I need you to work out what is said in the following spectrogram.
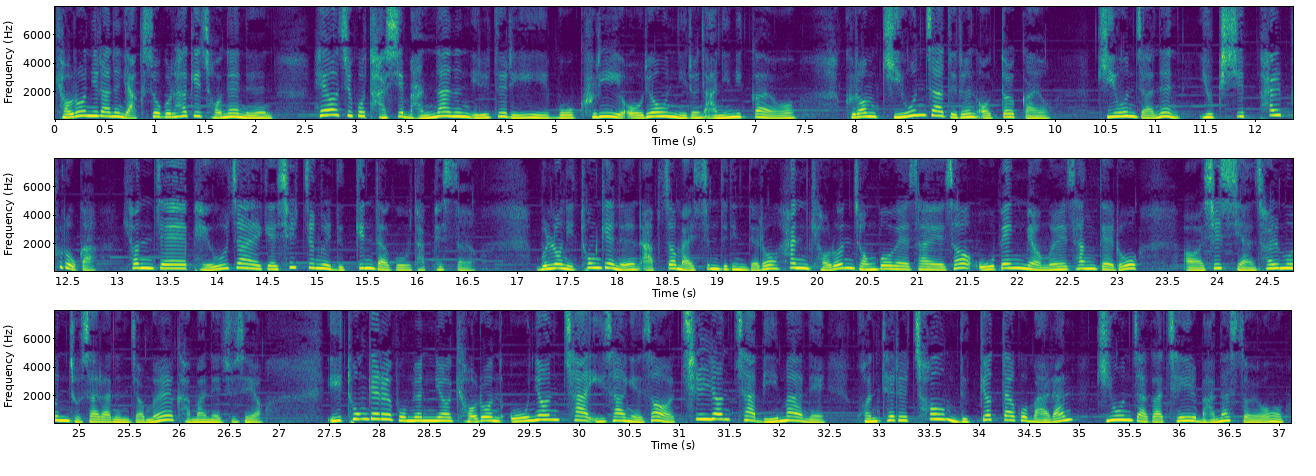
결혼이라는 약속을 하기 전에는 헤어지고 다시 만나는 일들이 뭐 그리 어려운 일은 아니니까요. 그럼 기혼자들은 어떨까요? 기혼자는 68%가 현재 배우자에게 실증을 느낀다고 답했어요. 물론 이 통계는 앞서 말씀드린 대로 한 결혼정보회사에서 500명을 상대로 어, 실시한 설문조사라는 점을 감안해 주세요. 이 통계를 보면요, 결혼 5년 차 이상에서 7년 차 미만의 권태를 처음 느꼈다고 말한 기혼자가 제일 많았어요.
